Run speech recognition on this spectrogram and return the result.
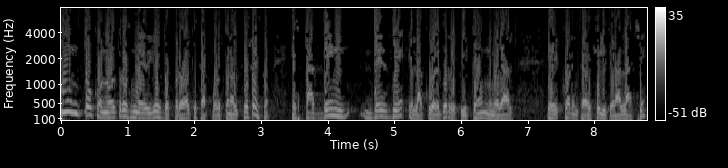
junto con otros medios de prueba que se aporten al proceso. Está desde el acuerdo, repito, numeral 48 eh, literal H,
